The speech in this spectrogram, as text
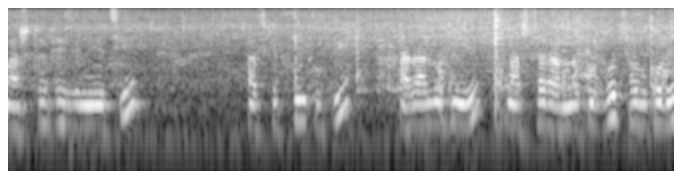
মাছটা ভেজে নিয়েছি। আজকে ফুলকপি আর আলু দিয়ে মাছটা রান্না করব ঝোল করে।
